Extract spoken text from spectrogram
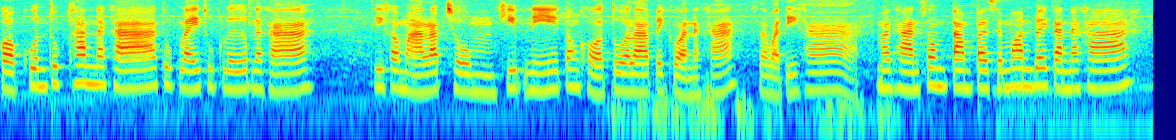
ขอบคุณทุกท่านนะคะ ทุกไลค์ทุกเลิฟนะคะ ที่เข้ามารับชมคลิปนี้ต้องขอตัวลาไปก่อนนะคะ สวัสดีค่ะ มาทานส้มตำปลาแซลมอนด้วยกันนะคะ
